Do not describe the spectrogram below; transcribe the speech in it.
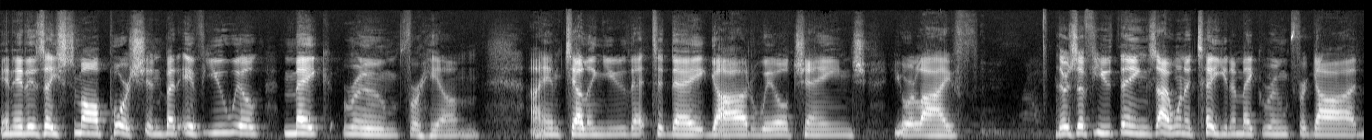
And it is a small portion, but if you will make room for him, I am telling you that today God will change your life. There's a few things I want to tell you to make room for God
